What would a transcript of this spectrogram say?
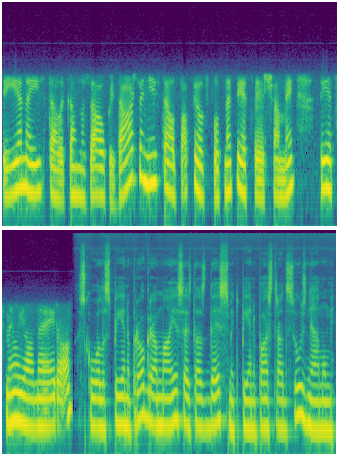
piena izdali, gan uz augļu dārzeņu izdali papildus būtu nepieciešami 5 miljoni eiro. Skolas piena programmā iesaistās desmit piena pārstrādes uzņēmumi.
